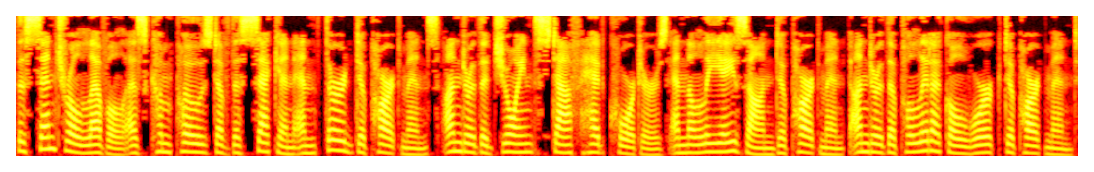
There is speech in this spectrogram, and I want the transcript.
The central level is composed of the second and third departments under the Joint Staff Headquarters and the Liaison Department under the Political Work Department.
